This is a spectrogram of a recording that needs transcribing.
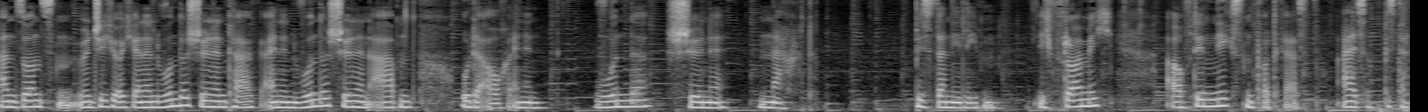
Ansonsten wünsche ich euch einen wunderschönen Tag, einen wunderschönen Abend oder auch eine wunderschöne Nacht. Bis dann, ihr Lieben. Ich freue mich auf den nächsten Podcast. Also, bis dann.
